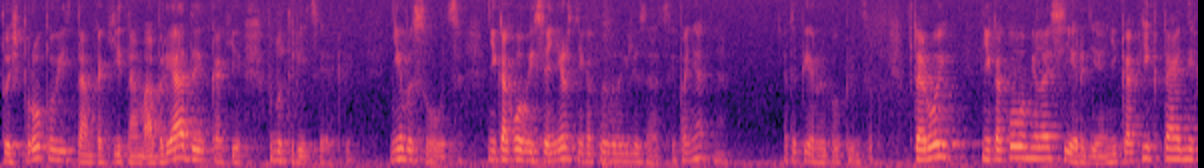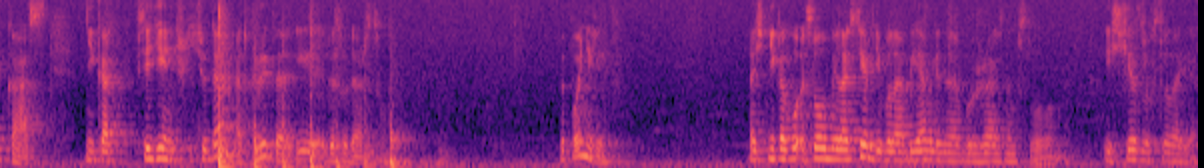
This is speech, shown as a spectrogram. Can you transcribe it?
То есть проповедь, там какие там обряды, какие внутри церкви. Не высовываться. Никакого миссионерства, никакой евангелизации. Понятно? Это первый был принцип. Второй – никакого милосердия, никаких тайных касс, никак все денежки сюда, открыто и государству. Вы поняли? Значит, никакого, слово милосердие было объявлено буржуазным словом исчезла в словарях.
